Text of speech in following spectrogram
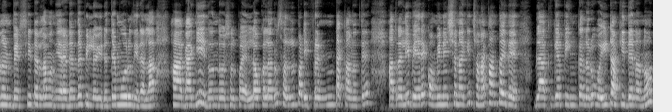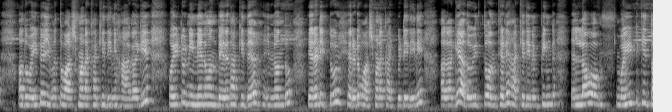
ನನ್ನ ಬೆಡ್ಶೀಟೆಲ್ಲ ಒಂದು ಎರಡೆರಡೇ ಪಿಲ್ಲೋ ಇರುತ್ತೆ. ಮೂರುದು ಹಾಗಾಗಿ ಇದೊಂದು ಸ್ವಲ್ಪ ಎಲ್ಲೋ ಕಲರು ಸ್ವಲ್ಪ ಡಿಫ್ರೆಂಟಾಗಿ ಕಾಣುತ್ತೆ. ಅದರಲ್ಲಿ ಬೇರೆ ಕಾಂಬಿನೇಷನ್ ಆಗಿ ಚೆನ್ನಾಗಿ ಕಾಣ್ತಾ ಇದೆ. ಬ್ಲ್ಯಾಕ್ಗೆ ಪಿಂಕ್ ಕಲರು ವೈಟ್ ಹಾಕಿದ್ದೆ ನಾನು. ಅದು ವೈಟು ಇವತ್ತು ವಾಶ್ ಮಾಡೋಕ್ಕೆ ಹಾಕಿದ್ದೀನಿ. ಹಾಗಾಗಿ ವೈಟು ನಿನ್ನೆನೂ ಒಂದು ಬೇರೆದು ಹಾಕಿದ್ದೆ. ಇನ್ನೊಂದು ಎರಡಿತ್ತು. ಎರಡು ವಾಶ್ ಮಾಡೋಕ್ಕೆ ಹಾಕಿಬಿಟ್ಟಿದ್ದೀನಿ. ಹಾಗಾಗಿ ಅದು ಇತ್ತು ಅಂಥೇಳಿ ಹಾಕಿದ್ದೀನಿ. ಪಿಂಕ್ ಎಲ್ಲೋ ವೈಟ್ಗಿಂತ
